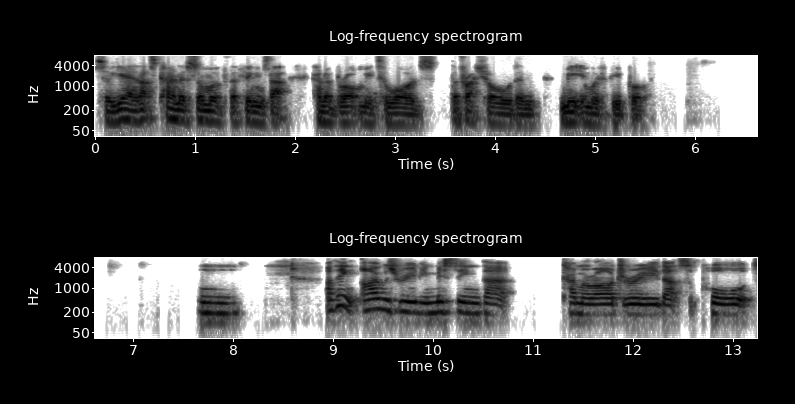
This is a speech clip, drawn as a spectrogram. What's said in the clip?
so yeah, that's kind of some of the things that kind of brought me towards the threshold and meeting with people. Mm. I think I was really missing that camaraderie, that support,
